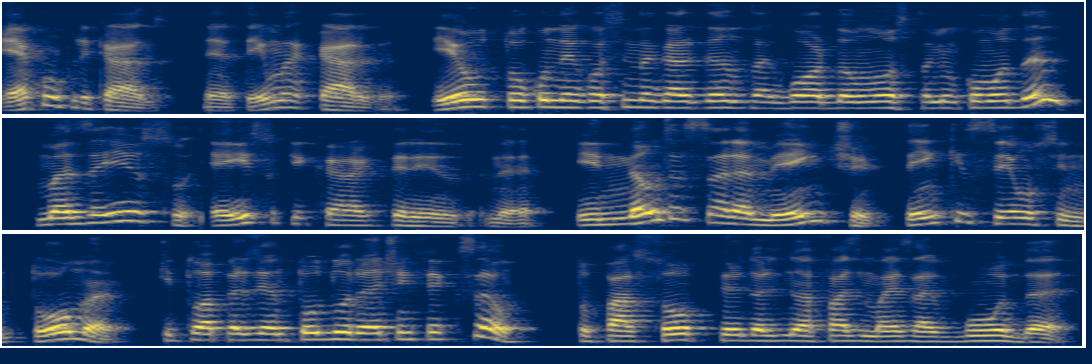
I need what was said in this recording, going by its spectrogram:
é complicado, né? Tem uma carga. Eu tô com um negocinho na garganta agora do almoço, tá me incomodando. Mas é isso, é isso que caracteriza, né? E não necessariamente tem que ser um sintoma que tu apresentou durante a infecção. Tu passou o período ali na fase mais aguda,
